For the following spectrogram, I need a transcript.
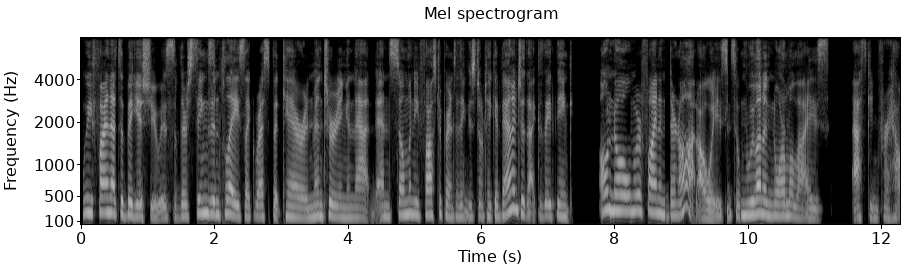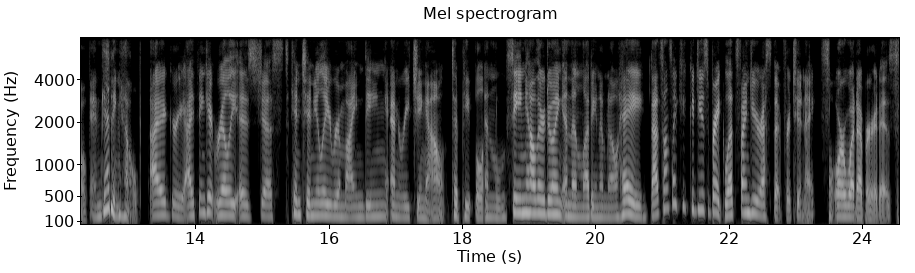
we find that's a big issue is there's things in place like respite care and mentoring and that and so many foster parents i think just don't take advantage of that because they think oh no we're fine and they're not always and so we want to normalize asking for help and getting help. I agree. I think it really is just continually reminding and reaching out to people and seeing how they're doing and then letting them know, hey, that sounds like you could use a break. Let's find you a respite for two nights or whatever it is.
